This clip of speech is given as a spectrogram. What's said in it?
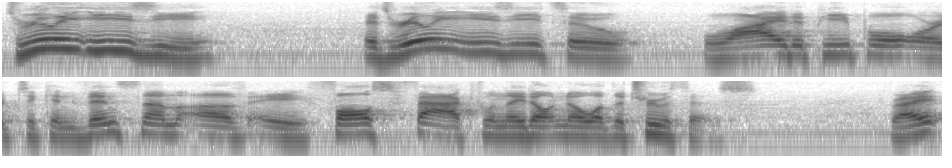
It's really easy. It's really easy to lie to people or to convince them of a false fact when they don't know what the truth is. Right?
